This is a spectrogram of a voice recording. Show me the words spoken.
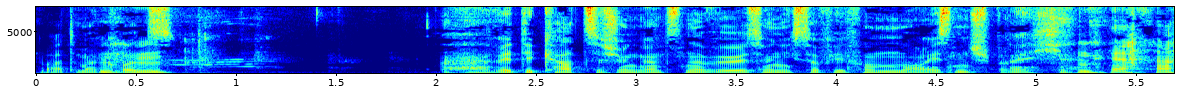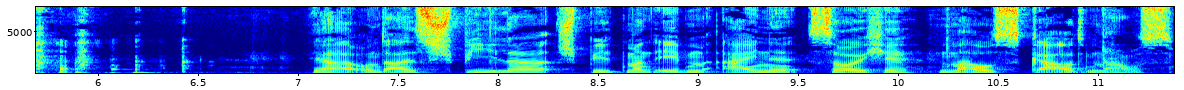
Warte mal kurz. Mhm. Wird die Katze schon ganz nervös, wenn ich so viel von Mäusen spreche. ja, und als Spieler spielt man eben eine solche Maus-Guard-Maus.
